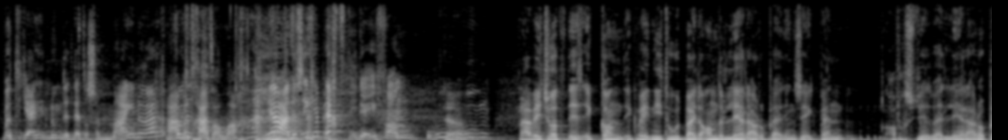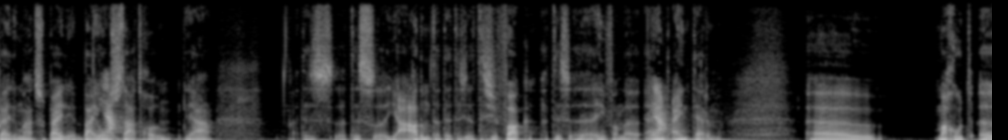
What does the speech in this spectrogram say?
Wat jij noemde het net als een minor. Ah, het gaat al lachen. Ja, dus ik heb echt het idee van hoe... hoe nou, weet je wat het is? Ik, kan, ik weet niet hoe het bij de andere leraaropleidingen is. Ik ben afgestudeerd bij de leraaropleiding maatschappijleer. Bij ons staat gewoon, ja, het is, het is, je ademt het, het is, het is je vak. Het is uh, een van de eind, eindtermen. Uh, maar goed, uh,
